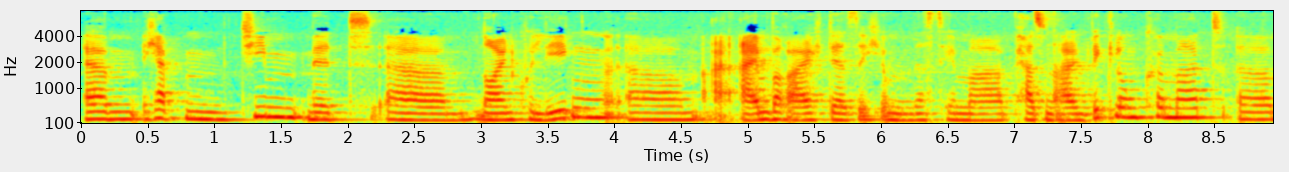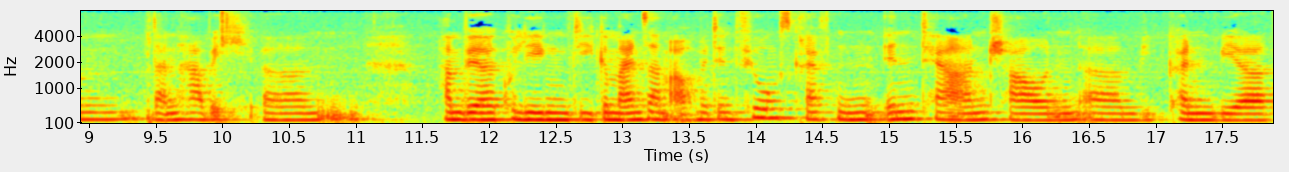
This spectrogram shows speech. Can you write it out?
Ähm, ich habe ein Team mit ähm, neun Kollegen, ähm, einem Bereich, der sich um das Thema Personalentwicklung kümmert. Ähm, dann habe ich ähm, haben wir Kollegen, die gemeinsam auch mit den Führungskräften intern schauen, ähm, wie können wir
